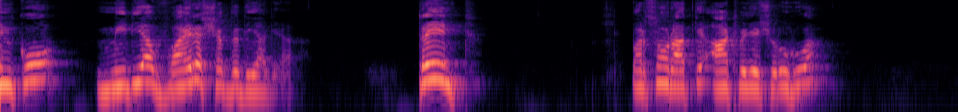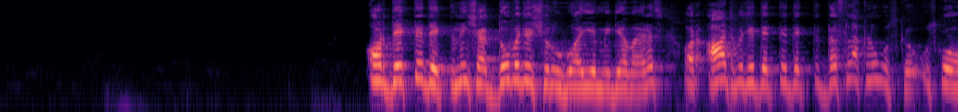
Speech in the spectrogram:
इनको मीडिया वायरस शब्द दिया गया। ट्रेंड। परसों रात के आठ बजे शुरू हुआ। और देखते देखते, नहीं, शायद दो बजे शुरू हुआ ये मीडिया वायरस, और आठ बजे देखते देखते दस लाख लोग उसको उसको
